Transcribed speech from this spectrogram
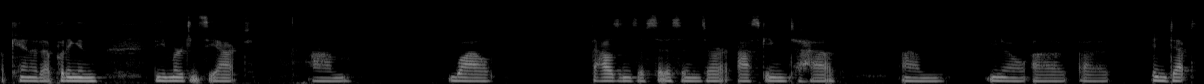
of canada putting in the emergency act um, while thousands of citizens are asking to have um, you know a, a in-depth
